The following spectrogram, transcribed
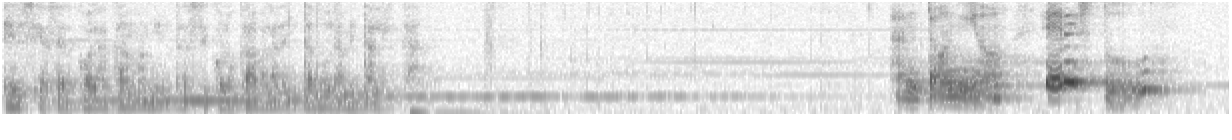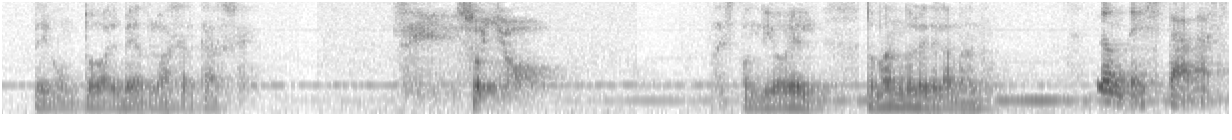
Él se acercó a la cama mientras se colocaba la dentadura metálica. Antonio, ¿eres tú? Preguntó al verlo acercarse. Sí, soy yo. Respondió él, tomándole de la mano. ¿Dónde estabas?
